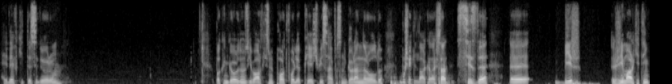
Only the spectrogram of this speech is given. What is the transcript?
Hedef kitlesi diyorum. Bakın gördüğünüz gibi artık ismi Portfolio PHP sayfasını görenler oldu. Bu şekilde arkadaşlar siz de e, bir remarketing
